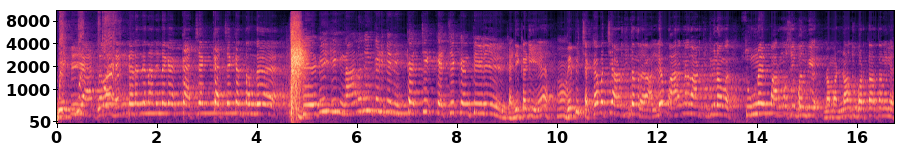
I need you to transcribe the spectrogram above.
ಬೇಬಿ ಎರಡ್ ಸಲ ಹೆಂಗ್ ಕಡದೆ ನಾ ನಿನಗ ಕಚ್ಚಕ್ ಕಚ್ಚಕ್ ಅಂತಂದೆ ಬೇಬಿ ಈಗ ನಾನು ನಿನ್ ಕಡಿತೀನಿ ಕಚ್ಚಿ ಕಚ್ಚಿಕ್ ಅಂತೇಳಿ ಕಡಿ ಕಡಿ. ಬೇಬಿ ಚಕ್ಕ ಬಚ್ಚಿ ಆಡ್ತಿತ್ತಂದ್ರ ಅಲ್ಲೇ ಪಾರ್ಕ್ನಾಗ ಆಡ್ತಿದ್ವಿ ನಾವ್. ಸುಮ್ನೆ ಇಲ್ಲಿ ಫಾರ್ಮ್ ಹೌಸಿಗೆ ಬಂದ್ವಿ. ನಮ್ಮ ಅಣ್ಣದು ಬರ್ತಾ ಇರ್ತಾನ ಇಲ್ಲಿ.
